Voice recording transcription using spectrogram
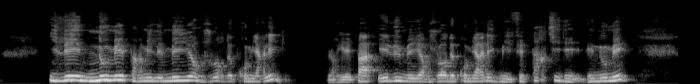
Il est nommé parmi les meilleurs joueurs de Première Ligue. Alors il n'est pas élu meilleur joueur de Première Ligue, mais il fait partie des, nommés.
